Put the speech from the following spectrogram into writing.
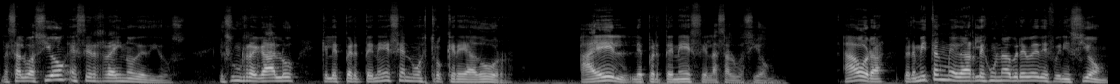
La salvación es el reino de Dios. Es un regalo que le pertenece a nuestro Creador. A Él le pertenece la salvación. Ahora, permítanme darles una breve definición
